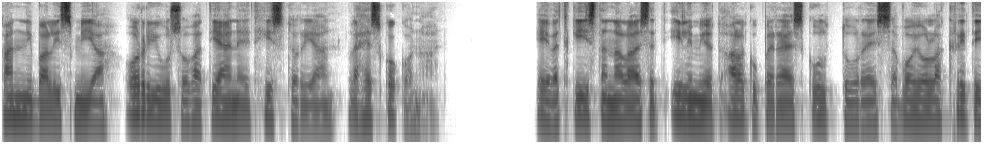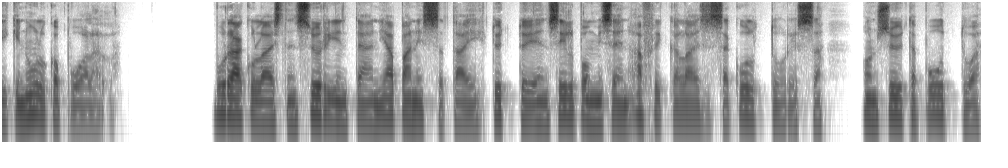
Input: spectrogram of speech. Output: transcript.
Kannibalismi ja orjuus ovat jääneet historiaan lähes kokonaan. Eivät kiistanalaiset ilmiöt alkuperäiskulttuureissa voi olla kritiikin ulkopuolella. Burakulaisten syrjintään Japanissa tai tyttöjen silpomiseen afrikkalaisessa kulttuurissa on syytä puuttua,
